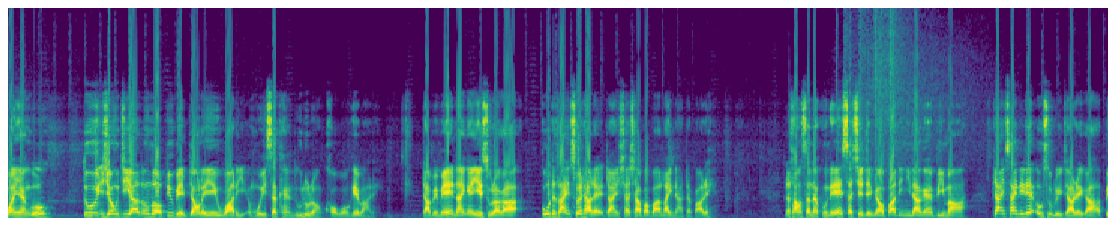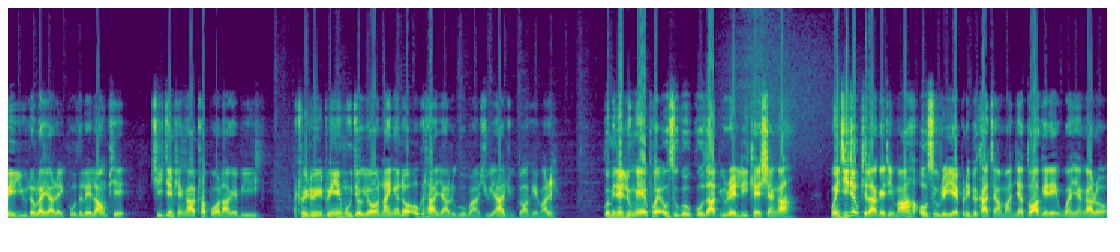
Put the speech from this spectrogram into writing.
ဝမ်ယန်ကိုသူယုံကြည်ရဆုံးသောပြုပြင်ပြောင်းလဲရေးဝါဒီအမွေဆက်ခံသူလို့တောင်ခေါ်ပေါ်ခဲ့ပါတယ်။ဒါပေမဲ့နိုင်ငံရေးဆိုတာက ကိုဒီဇိုင်းဆွဲထားတဲ့အတိုင်းရှာရှာပါပါလိုက်နာတတ်ပါတယ်။2012ခုနှစ်18ကြိမ်မြောက်ပါတီညီလာခံပြီးမှပြိုင်ဆိုင်နေတဲ့အုပ်စုတွေကြားထဲကအပေးယူလောက်လိုက်ရတဲ့ကိုယ်စားလှယ်လောင်းဖြစ်ရှီကျင်းဖျင်ကထွက်ပေါ်လာခဲ့ပြီးအထွေထွေအတွင်းရေးမှူးချုပ်ရောနိုင်ငံတော်ဥက္ကဋ္ဌယာရုကိုပါယူအားယူသွားခဲ့ပါတယ်။ကွန်မြူနစ်လူငယ်အဖွဲ့အုပ်စုကိုကိုစားပြုတဲ့လီခဲရှန်ကဝင်ကြီးချုပ်ဖြစ်လာခဲ့ချိန်မှာအုပ်စုတွေရဲ့ပြိပခါကြားမှာညက်သွားခဲ့တဲ့ဝန်ရံကတော့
